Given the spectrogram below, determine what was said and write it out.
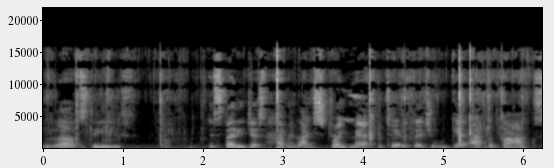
loves these. Instead of just having like straight mashed potatoes that you would get out the box.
